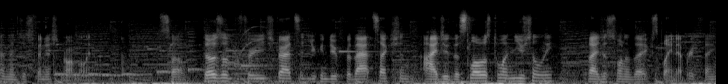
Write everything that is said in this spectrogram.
and then just finish normally. So those are the three strats that you can do for that section. I do the slowest one usually, but I just wanted to explain everything,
